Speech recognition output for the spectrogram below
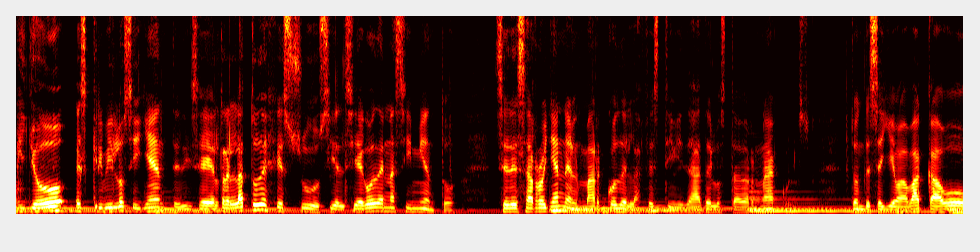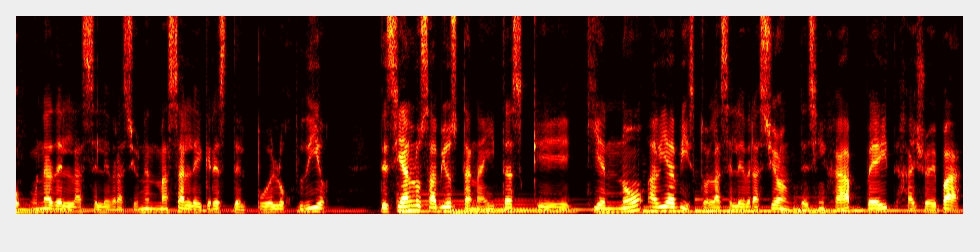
Y yo escribí lo siguiente, dice, el relato de Jesús y el ciego de nacimiento se desarrolla en el marco de la festividad de los tabernáculos, donde se llevaba a cabo una de las celebraciones más alegres del pueblo judío. Decían los sabios tanaitas que quien no había visto la celebración de Sinjab Beit HaShoeba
